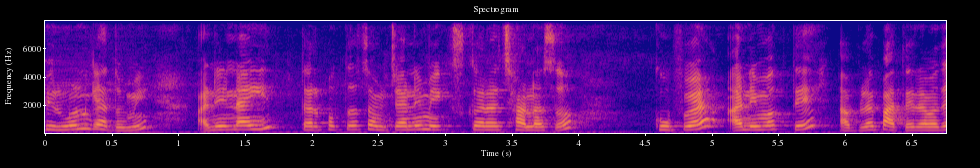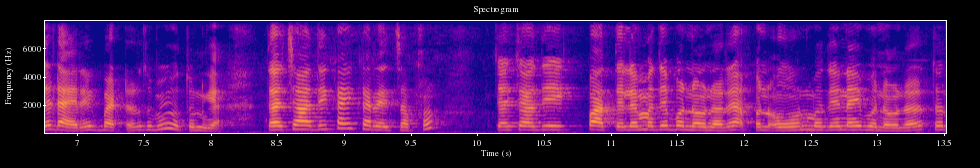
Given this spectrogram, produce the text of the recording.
फिरवून घ्या तुम्ही. आणि नाही तर फक्त चमच्याने मिक्स करा छान असं. खूप वेळ आणि मग ते आपल्या पातेल्यामध्ये डायरेक्ट बॅटर तुम्ही ओतून घ्या. त्याच्या आधी काय करायचं आपण? त्याच्या आधी एक पातेल्यामध्ये बनवणार आहे. आपण ओव्हनमध्ये नाही बनवणार तर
